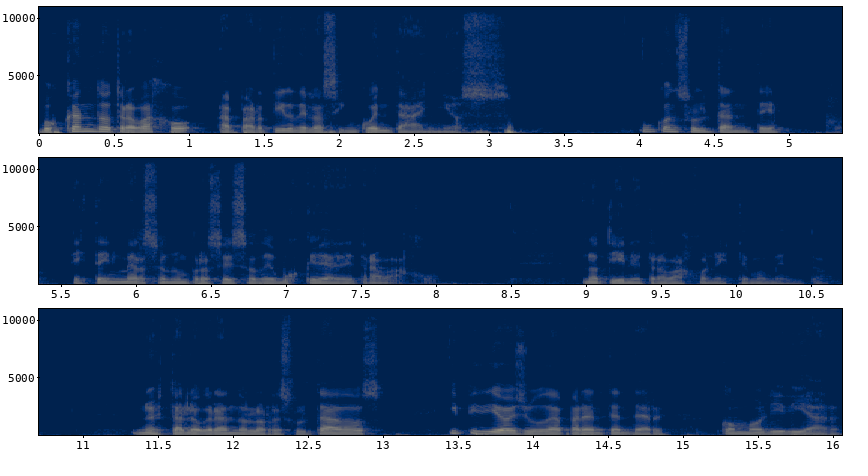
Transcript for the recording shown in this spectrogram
Buscando trabajo a partir de los 50 años. Un consultante está inmerso en un proceso de búsqueda de trabajo. No tiene trabajo en este momento. No está logrando los resultados y pidió ayuda para entender cómo lidiar,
